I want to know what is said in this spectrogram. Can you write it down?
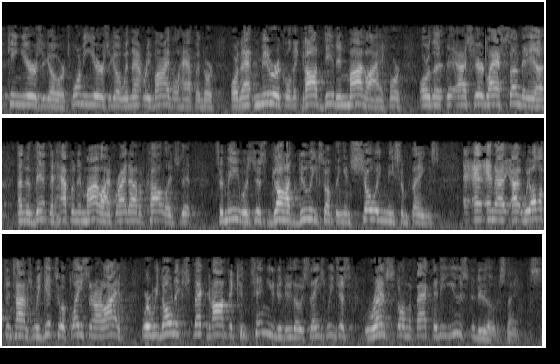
15 years ago or 20 years ago when that revival happened or, or that miracle that God did in my life or, or the, I shared last Sunday uh, an event that happened in my life right out of college that to me was just God doing something and showing me some things. And, and I, I, we oftentimes we get to a place in our life where we don't expect God to continue to do those things. We just rest on the fact that He used to do those things.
